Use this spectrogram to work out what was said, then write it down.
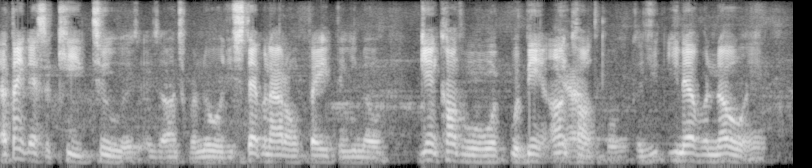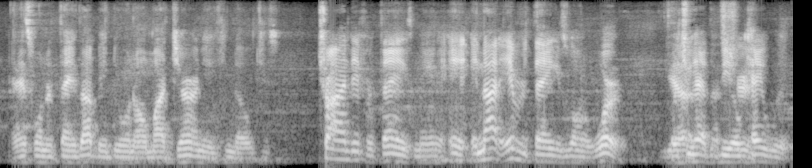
I think that's a key too as, as an entrepreneur. You're stepping out on faith and you know getting comfortable with, with being uncomfortable because you, you never know and, and that's one of the things I've been doing on my journey. You know just trying different things, man. And, and not everything is going to work, but you have to be true. okay with.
